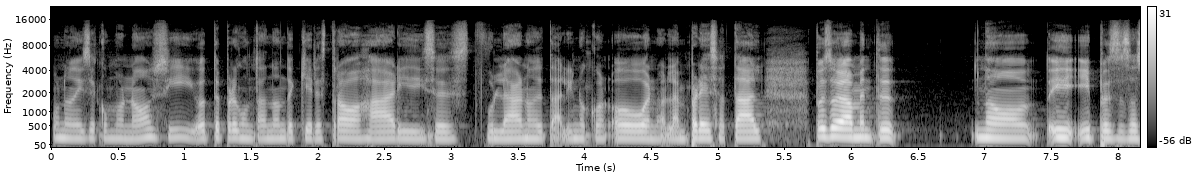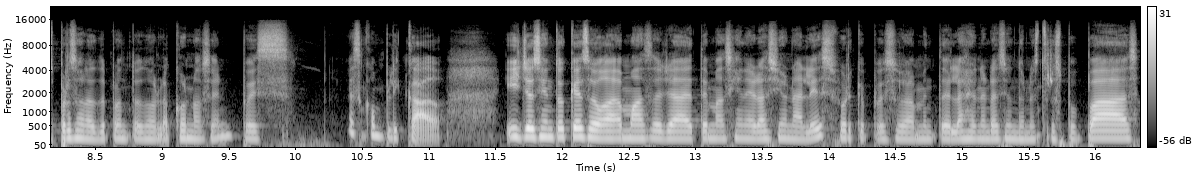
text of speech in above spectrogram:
uno dice como no, sí, o te preguntan dónde quieres trabajar y dices fulano de tal y no con, o bueno, la empresa tal, pues obviamente no, y, y pues esas personas de pronto no la conocen, pues es complicado. Y yo siento que eso va más allá de temas generacionales, porque pues obviamente la generación de nuestros papás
